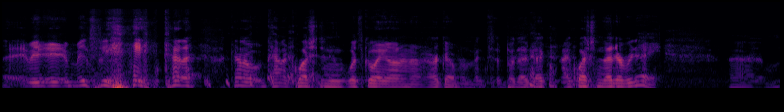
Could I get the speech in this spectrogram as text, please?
I mean, it makes me kind of, kind of, kind of question what's going on in our, our government. But I, I, I question that every day. Um,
